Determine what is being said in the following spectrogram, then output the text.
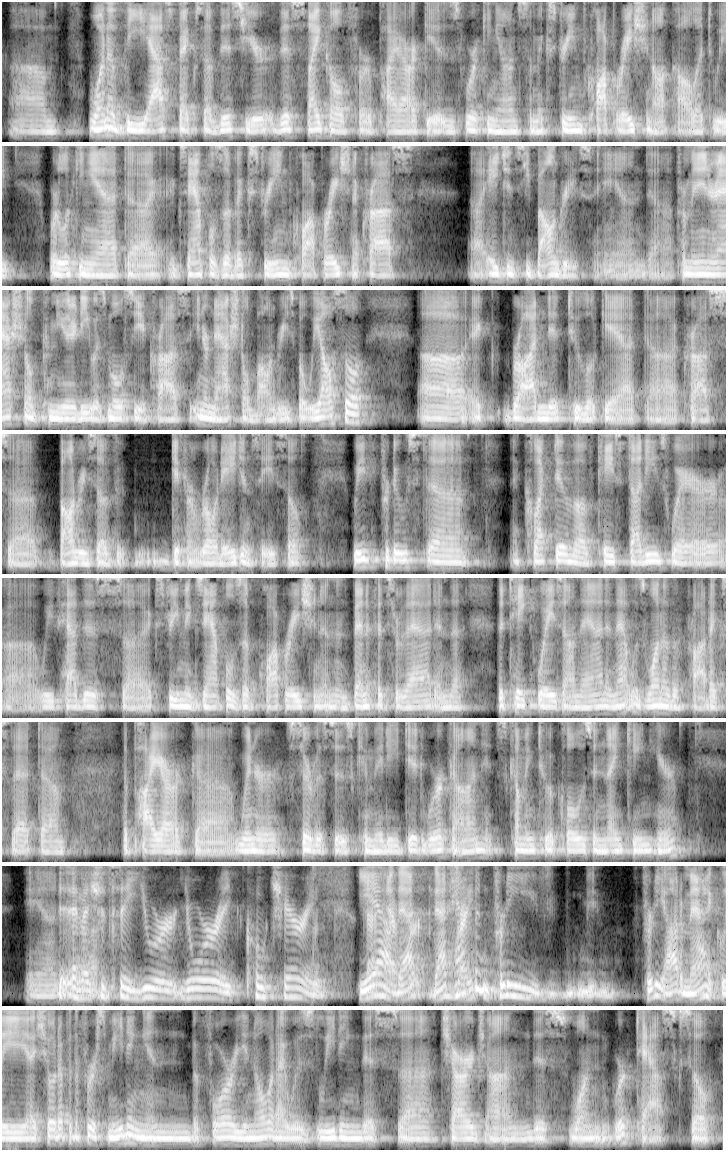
Um, one of the aspects of this year, this cycle for PIARC is working on some extreme cooperation, I'll call it. We we're looking at uh, examples of extreme cooperation across uh, agency boundaries. And uh, from an international community, it was mostly across international boundaries, but we also uh, broadened it to look at uh, across uh, boundaries of different road agencies. So we've produced a collective of case studies where uh, we've had this uh, extreme examples of cooperation and the benefits for that and the, the takeaways on that. And that was one of the products that um, the PIARC uh, Winter Services Committee did work on. It's coming to a close in 19 here. And, and uh, I should say you were you're a co-chairing. Yeah, that that, that happened right? pretty pretty automatically, I showed up at the first meeting, and before you know it, I was leading this uh, charge on this one work task. So,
